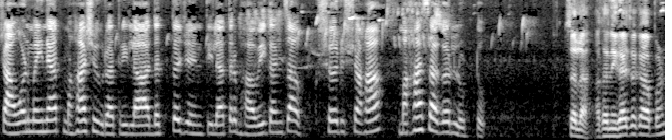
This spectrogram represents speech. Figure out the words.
श्रावण महिन्यात महाशिवरात्रीला दत्त जयंतीला तर भाविकांचा अक्षरशः महासागर लोटतो. चला आता निघायचं का आपण?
